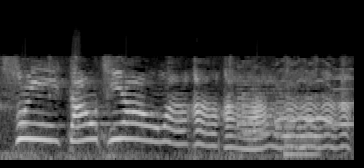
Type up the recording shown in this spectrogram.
睡着觉啊。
